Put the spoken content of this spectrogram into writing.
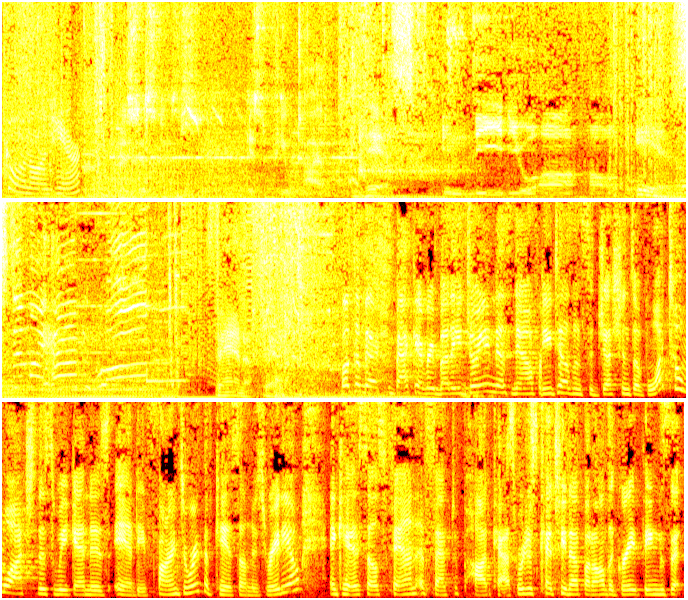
What's going on here? Resistance is futile. This Indeed, you are powerful. is in my head. Fan Effect. Welcome back, back, everybody. Joining us now for details and suggestions of what to watch this weekend is Andy Farnsworth of KSL News Radio and KSL's Fan Effect podcast. We're just catching up on all the great things that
